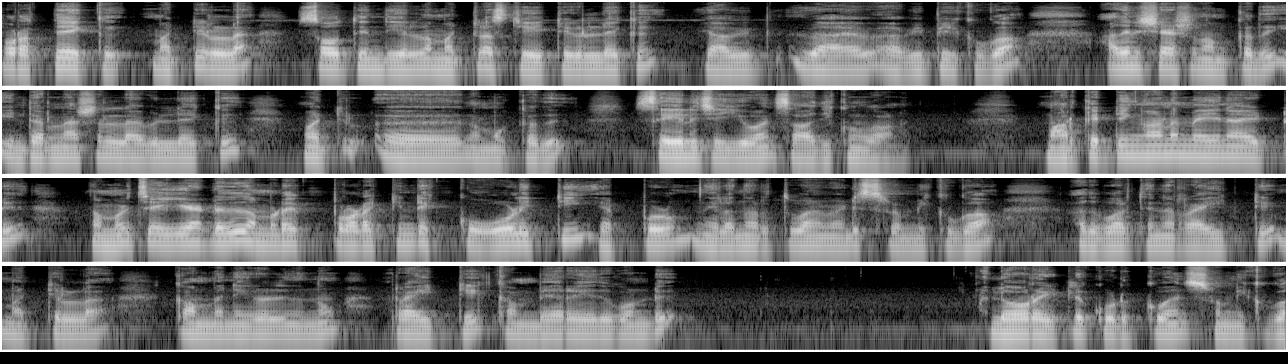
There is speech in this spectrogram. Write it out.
പുറത്തേക്ക് മറ്റുള്ള സൗത്ത് ഇന്ത്യയിലുള്ള മറ്റുള്ള സ്റ്റേറ്റുകളിലേക്ക് വ്യാപി വ്യാപിപ്പിക്കുക. അതിനുശേഷം നമുക്കത് ഇന്റർനാഷണൽ ലെവലിലേക്ക് മറ്റ് നമുക്കത് സെയിൽ ചെയ്യുവാൻ സാധിക്കുന്നതാണ്. മാർക്കറ്റിംഗ് ആണ് മെയിനായിട്ട് നമ്മൾ ചെയ്യേണ്ടത് നമ്മുടെ പ്രൊഡക്റ്റിന്റെ ക്വാളിറ്റി എപ്പോഴും നിലനിർത്തുവാൻ വേണ്ടി ശ്രമിക്കുക. അതുപോലെ തന്നെ റേറ്റ് മറ്റുള്ള കമ്പനികളിൽ നിന്നും റേറ്റ് കമ്പയർ ചെയ്തുകൊണ്ട് ലോ റേറ്റിൽ കൊടുക്കുവാൻ ശ്രമിക്കുക.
